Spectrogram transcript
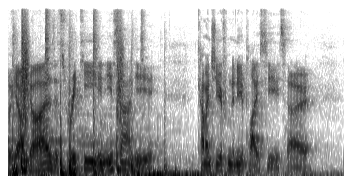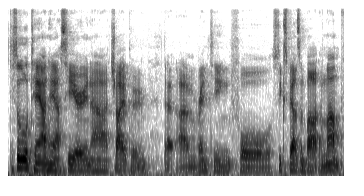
we going, guys? It's Ricky in Isan here, coming to you from the new place here. So, just a little townhouse here in uh, that I'm renting for six thousand baht a month.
